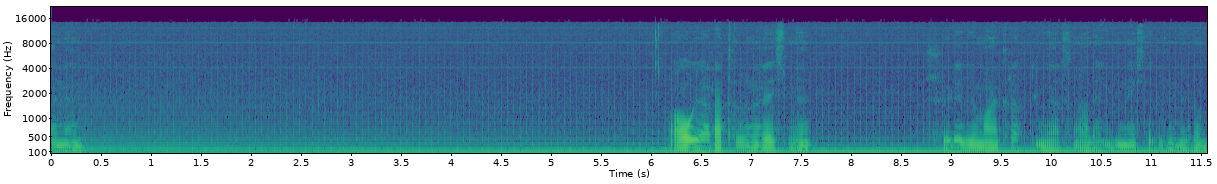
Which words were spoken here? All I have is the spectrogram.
Aynen. O yaratığın resmi. Şöyle bir Minecraft dünyasına benziyor neyse bilmiyorum.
